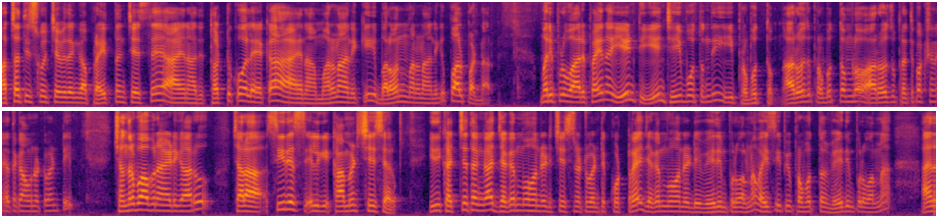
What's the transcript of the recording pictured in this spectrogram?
మచ్చ తీసుకొచ్చే విధంగా ప్రయత్నం చేస్తే ఆయన అది తట్టుకోలేక ఆయన మరణానికి బలవన్ మరణానికి పాల్పడ్డారు. మరి ఇప్పుడు వారిపైన ఏంటి ఏం చేయబోతుంది ఈ ప్రభుత్వం? ఆ రోజు ప్రభుత్వంలో ఆ రోజు ప్రతిపక్ష నేతగా ఉన్నటువంటి చంద్రబాబు నాయుడు గారు చాలా సీరియస్ ఎలిగి కామెంట్స్ చేశారు. ఇది ఖచ్చితంగా జగన్మోహన్ రెడ్డి చేసినటువంటి కుట్రే. జగన్మోహన్ రెడ్డి వేధింపుల వలన వైసీపీ ప్రభుత్వం వేధింపుల వలన ఆయన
